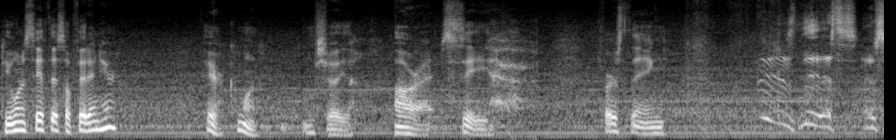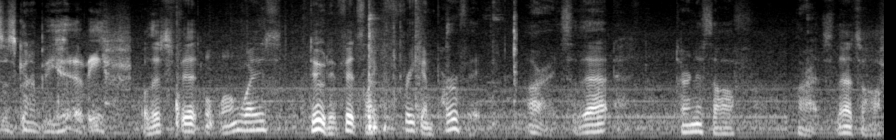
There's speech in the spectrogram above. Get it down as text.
do you want to see if this will fit in here? Here, come on. Let me show you. All right, see. First thing is this. This is gonna be heavy. Will this fit a long ways? Dude, it fits like freaking perfect. All right, so that, turn this off. All right, so that's off.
